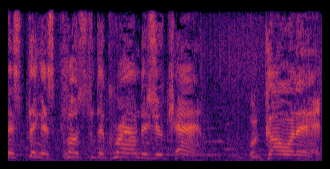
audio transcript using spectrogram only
This thing as close to the ground as you can. We're going in.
